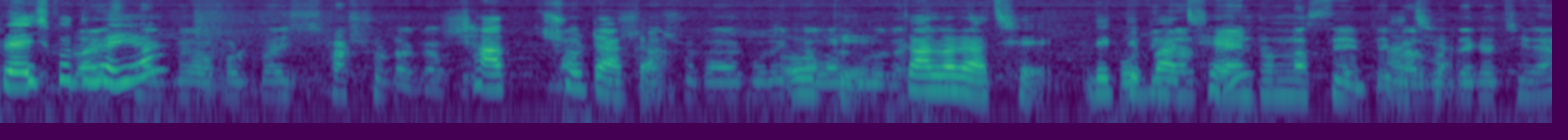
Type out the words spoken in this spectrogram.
প্রাইস কত ভাইয়া 700 টাকা পুরো। 700 মাত্র টাকা। 700 টাকা করে ওকে কালার আছে দেখতে পাচ্ছেন বারবার আচ্ছা। দেখাচ্ছি না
